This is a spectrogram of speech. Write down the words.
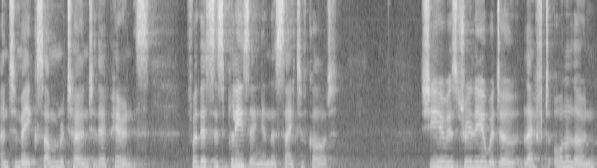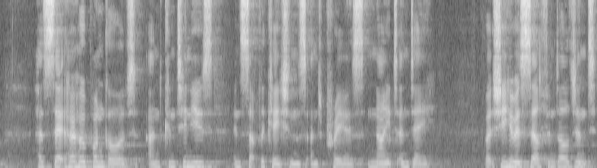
and to make some return to their parents, for this is pleasing in the sight of God. She who is truly a widow, left all alone, has set her hope on God and continues in supplications and prayers night and day. But she who is self indulgent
